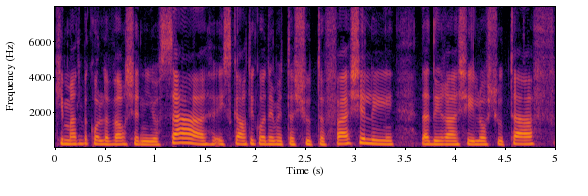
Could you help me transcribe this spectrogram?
כמעט בכל דבר שאני עושה. הזכרתי קודם את השותפה שלי לדירה שהיא לא שותף,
